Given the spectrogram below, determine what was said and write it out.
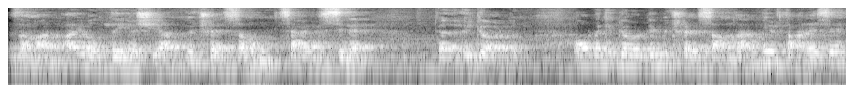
zaman Ayvalık'ta yaşayan üç ressamın sergisini e, gördüm. Oradaki gördüğüm üç ressamdan bir tanesi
